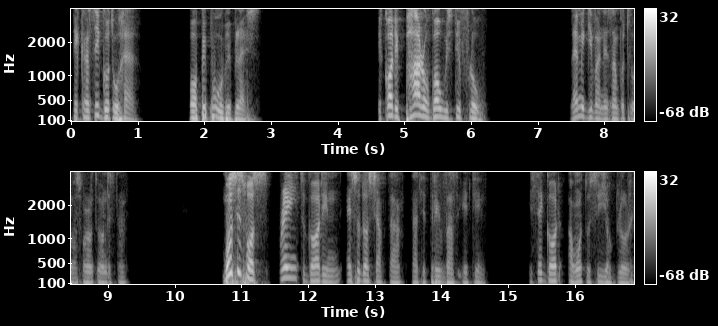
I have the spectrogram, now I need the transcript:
they can still go to hell. But people will be blessed. Because the power of God will still flow. Let me give an example to us for us to understand. Moses was praying to God in Exodus chapter 33, verse 18. He said, God, I want to see your glory.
